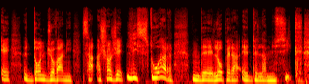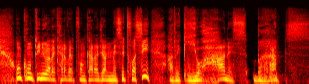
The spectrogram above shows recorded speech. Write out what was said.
et Don Giovanni. Ça a changé l'histoire de l'opéra et de la musique. On continue avec Herbert von Karajan, mais cette fois-ci avec Johannes Brahms.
